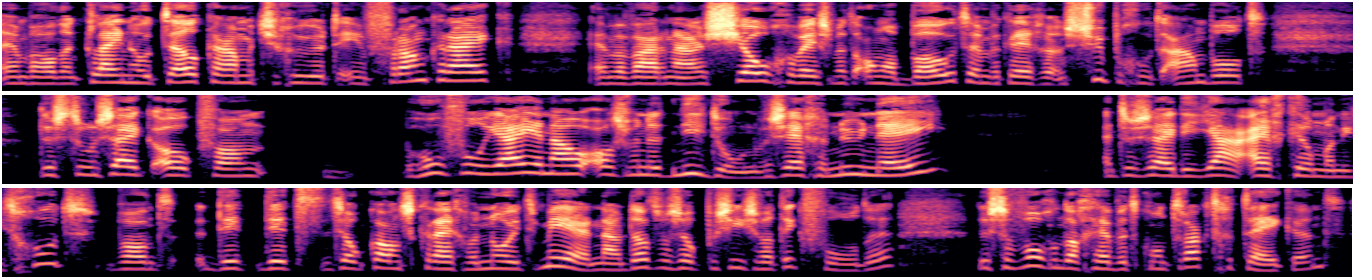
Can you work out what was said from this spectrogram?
En we hadden een klein hotelkamertje gehuurd in Frankrijk. En we waren naar een show geweest met allemaal boten. En we kregen een supergoed aanbod. Dus toen zei ik ook van, hoe voel jij je nou als we het niet doen? We zeggen nu nee. En toen zei hij, ja, eigenlijk helemaal niet goed. Want dit, dit, zo'n kans krijgen we nooit meer. Nou, dat was ook precies wat ik voelde. Dus de volgende dag hebben we het contract getekend.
